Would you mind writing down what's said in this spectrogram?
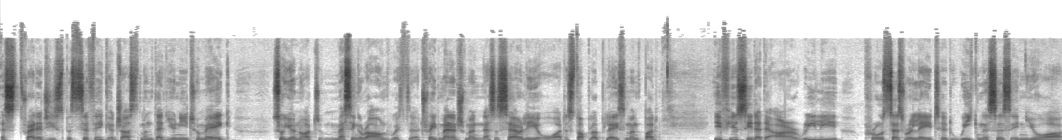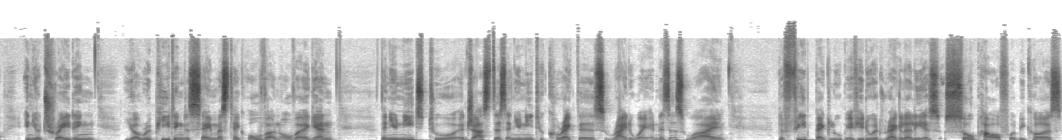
a strategy specific adjustment that you need to make so you're not messing around with the trade management necessarily or the stop loss placement. But if you see that there are really process related weaknesses in your in your trading, you're repeating the same mistake over and over again, then you need to adjust this and you need to correct this right away. And this is why the feedback loop, if you do it regularly, is so powerful because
